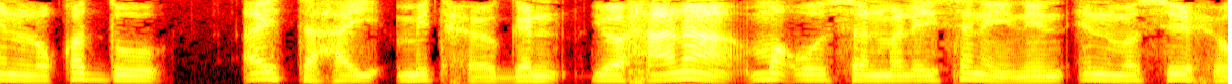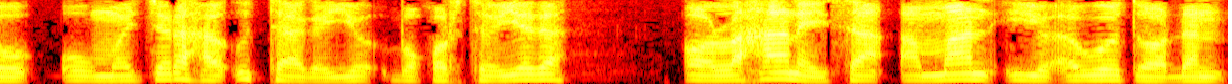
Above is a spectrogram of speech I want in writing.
in luqaddu ay tahay mid xooggan. Yooxanaa ma uusan malaysanaynin in masiixu uu majaraha u taagayo boqortooyada oo lahaanaysa ammaan iyo awood oo dhan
